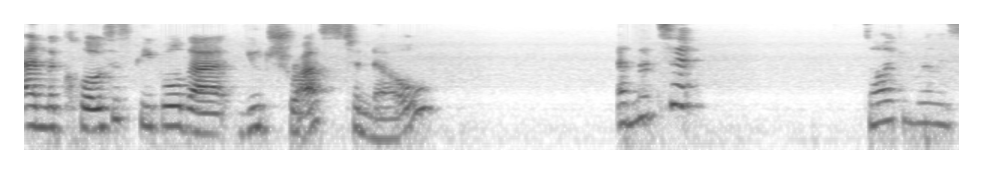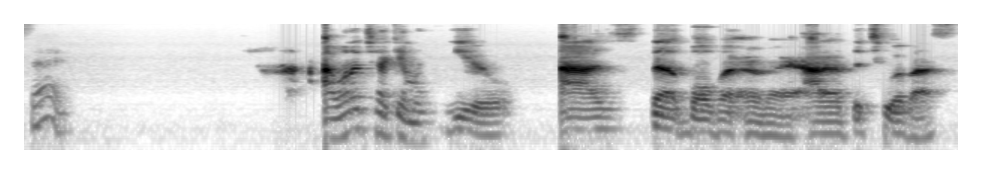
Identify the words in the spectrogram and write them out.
and the closest people that you trust to know. And that's it. That's all I can really say. I want to check in with you as the vulva owner out of the two of us.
